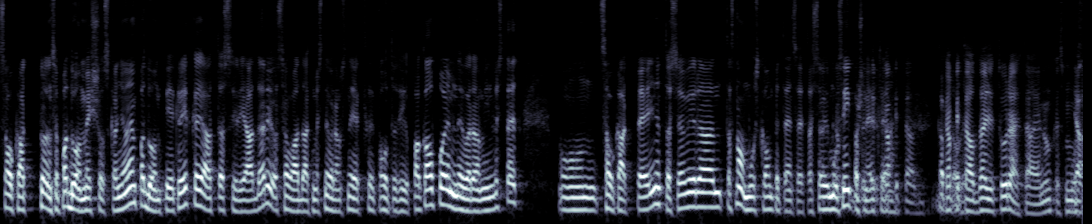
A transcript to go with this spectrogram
savukārt, protams, ar padomu mēs šo skaņojam. Padomu piekrīt, ka jā, tas ir jādara, jo savādāk mēs nevaram sniegt kvalitatīvu pakalpojumu, nevaram investēt. Un, savukārt, peļņa tas jau ir, tas nav mūsu kompetencija, tas jau ir mūsu īpašnieks. Kapitāla, kapitāla, kapitāla daļu turētāji, nu, kas mūsu jā,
